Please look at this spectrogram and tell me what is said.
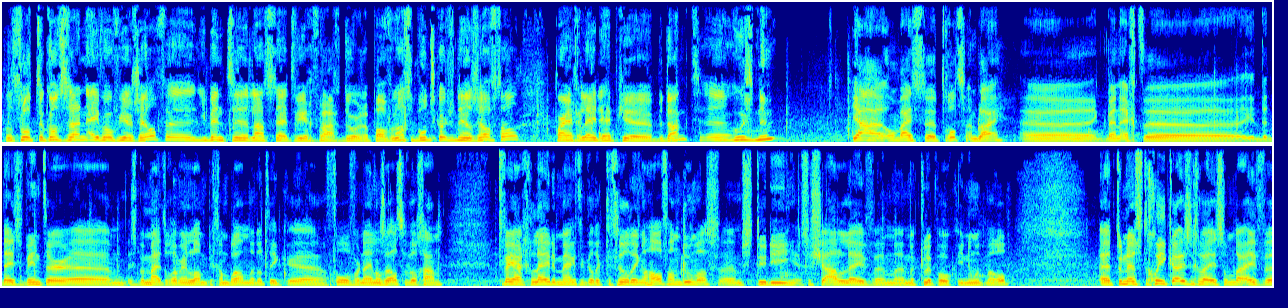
Tot slot, Constantijn, even over jezelf. Uh, je bent de laatste tijd weer gevraagd door Paul van Assen, bondscoach van Nederland zelftal. Een paar jaar geleden heb je bedankt. hoe is het nu? Ja, onwijs uh, trots en blij. Uh, ik ben echt... De, deze winter is bij mij toch alweer een lampje gaan branden... dat ik vol voor Nederlands elftal wil gaan. Twee jaar geleden merkte ik dat ik te veel dingen half aan het doen was. mijn studie, sociale leven, mijn clubhockey, noem het maar op. toen is het een goede keuze geweest om daar even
